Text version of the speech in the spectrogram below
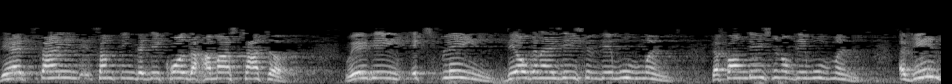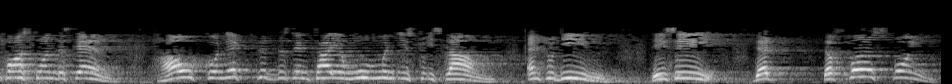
they had signed something that they call the Hamas Charter where they explain their organization, their movement, the foundation of their movement. Again for us to understand how connected this entire movement is to Islam and to Deen. They say that the first point,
